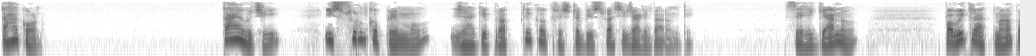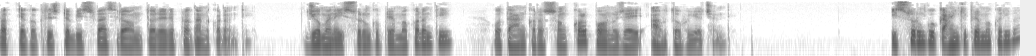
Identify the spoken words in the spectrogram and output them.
ତାହା କ'ଣ? ତାହା ହେଉଛି ଈଶ୍ୱରଙ୍କ ପ୍ରେମ ଯାହାକି ପ୍ରତ୍ୟେକ ଖ୍ରୀଷ୍ଟ ବିଶ୍ୱାସୀ ଜାଣିପାରନ୍ତି। ସେହି ଜ୍ଞାନ ପବିତ୍ର ଆତ୍ମା ପ୍ରତ୍ୟେକ ଖ୍ରୀଷ୍ଟ ବିଶ୍ୱାସୀର ଅନ୍ତରରେ ପ୍ରଦାନ କରନ୍ତି। ଯେଉଁମାନେ ଈଶ୍ୱରଙ୍କୁ ପ୍ରେମ କରନ୍ତି ଓ ତାହାଙ୍କର ସଂକଳ୍ପ ଅନୁଯାୟୀ ଆହୁତ ହୋଇଅଛନ୍ତି। ଈଶ୍ୱରଙ୍କୁ କାହିଁକି ପ୍ରେମ କରିବା?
